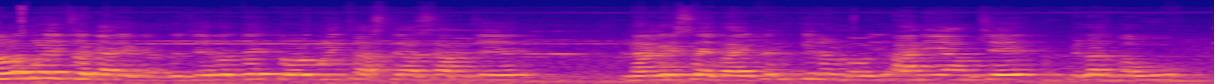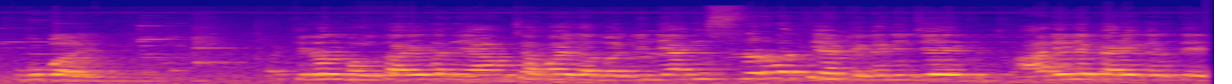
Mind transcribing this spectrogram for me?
तळमळीचं कार्य करतं जे हृदय तळमळीचं असते असं आमचे नागरे साहेब आहेत आणि किरण भाऊ आणि आमचे विलास भाऊ उबाळे. किरण भाऊ आहेत आणि आमच्या महिला भगिनी आणि सर्वच या ठिकाणी जे आलेले कार्यकर्ते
